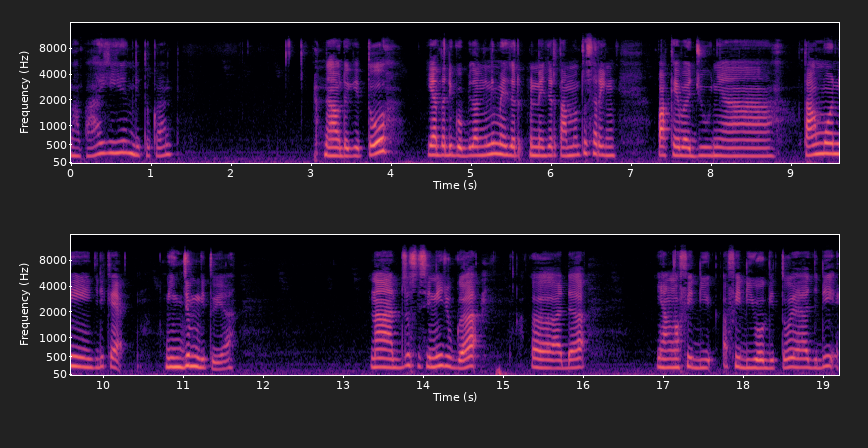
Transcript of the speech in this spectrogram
ngapain? gitu kan nah udah gitu yang tadi gue bilang ini manajer manajer tamu tuh sering pakai bajunya Tangmo nih jadi kayak minjem gitu ya. Nah terus di sini juga uh, ada yang video video gitu ya jadi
